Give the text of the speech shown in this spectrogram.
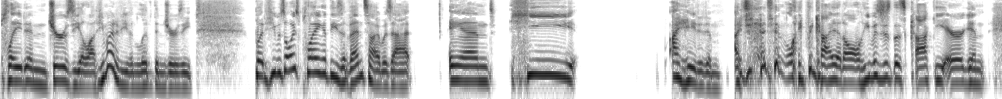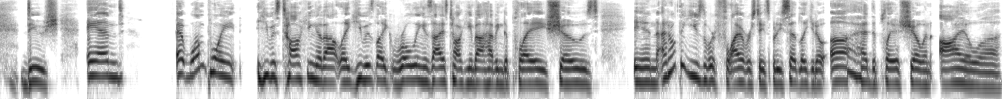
played in Jersey a lot. He might have even lived in Jersey but he was always playing at these events I was at, and he I hated him. I, I didn't like the guy at all. He was just this cocky, arrogant douche. And at one point, he was talking about like he was like rolling his eyes, talking about having to play shows in. I don't think he used the word flyover states, but he said like you know, uh, I had to play a show in Iowa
